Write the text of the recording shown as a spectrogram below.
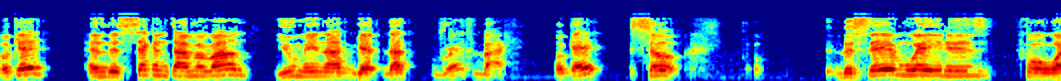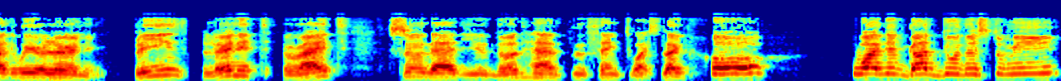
okay? And the second time around, you may not get that breath back, okay? So the same way it is for what we are learning. Please learn it right so that you don't have to think twice. Like, oh, why did God do this to me?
